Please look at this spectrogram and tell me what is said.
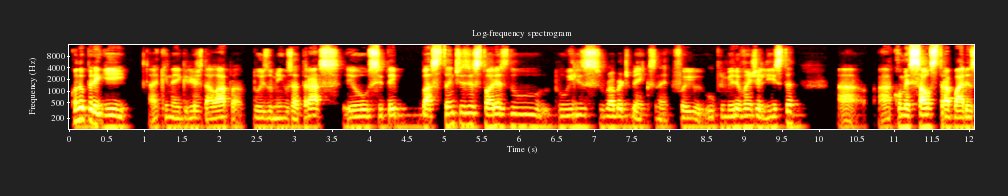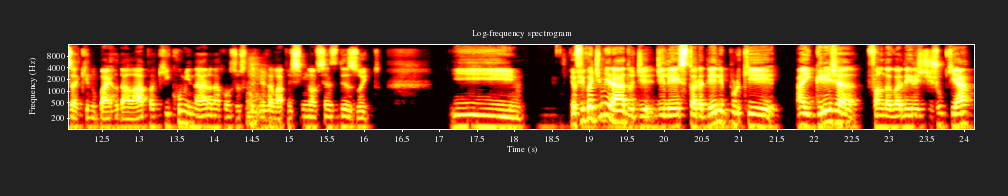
Quando eu preguei aqui na Igreja da Lapa, dois domingos atrás, eu citei bastantes histórias do, do Willis Robert Banks, né? que foi o primeiro evangelista a, a, começar os trabalhos aqui no bairro da Lapa, que culminaram na construção da Igreja da Lapa em 1918. E eu fico admirado de, de ler a história dele, porque a igreja, falando agora da igreja de Juquiá,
